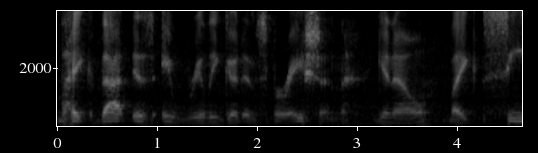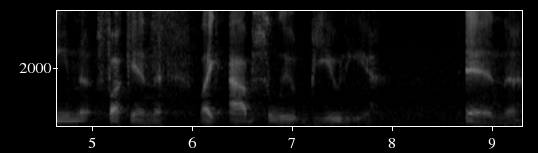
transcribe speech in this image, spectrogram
like that is a really good inspiration, you know? Like seeing fucking like absolute beauty in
